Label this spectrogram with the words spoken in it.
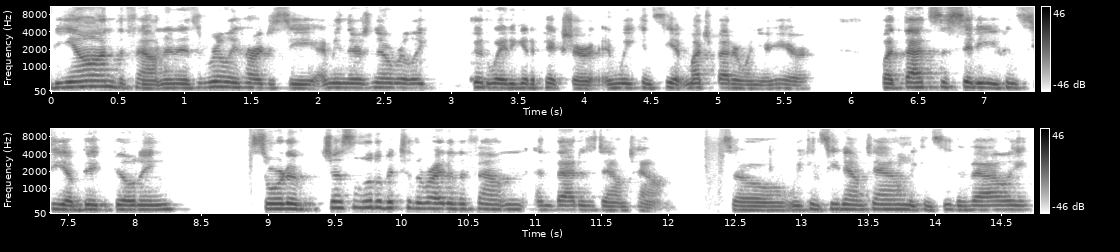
beyond the fountain, it's really hard to see. I mean, there's no really good way to get a picture, and we can see it much better when you're here. But that's the city. You can see a big building, sort of just a little bit to the right of the fountain, and that is downtown. So we can see downtown, we can see the valley,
